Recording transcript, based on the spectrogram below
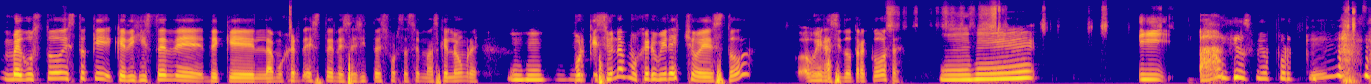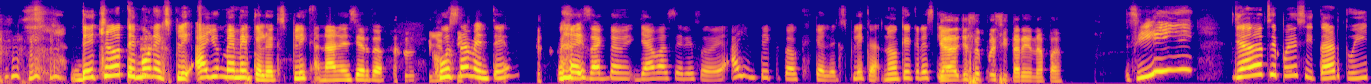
me gustó esto que, que dijiste de, de que la mujer este necesita esforzarse más que el hombre. Porque si una mujer hubiera hecho esto, hubiera sido otra cosa. Y, ay, Dios mío, ¿por qué? De hecho, tengo un expli hay un meme que lo explica, no, no es cierto. Justamente, exactamente, ya va a ser eso, ¿eh? Hay un TikTok que lo explica, ¿no? ¿Qué crees que? Ya, ya se puede citar en APA. Sí, ya se puede citar tweet,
